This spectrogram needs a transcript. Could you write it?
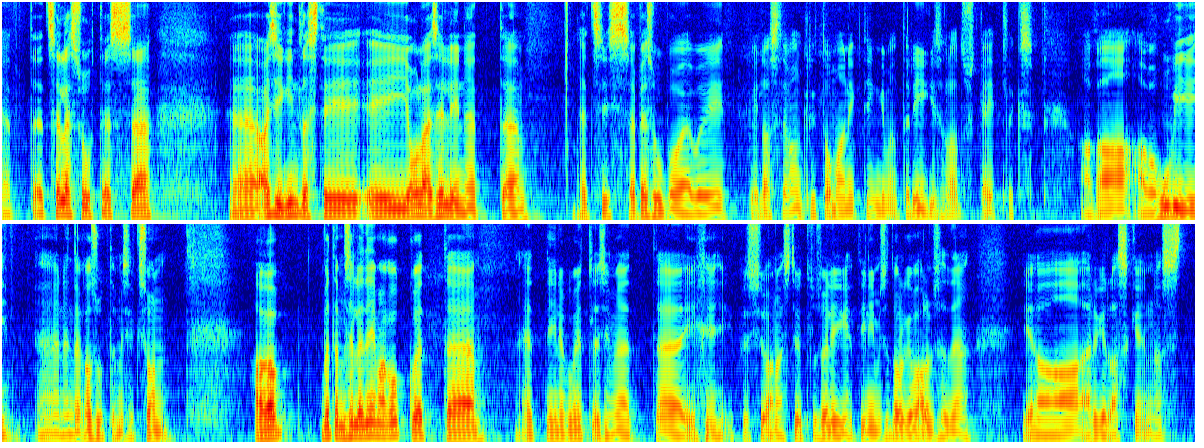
et, et selles suhtes äh, Äh, asi kindlasti ei ole selline, et, äh, et siis pesupoe või, või lastevankrite omanik tingimata riigisaladust käitleks, aga, aga huvi äh, nende kasutamiseks on. aga võtame selle teema kokku, et, et nii nagu me ütlesime, et kuidas vanasti ütlus oligi, et inimesed, olge valvsad ja ja ärge laske ennast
